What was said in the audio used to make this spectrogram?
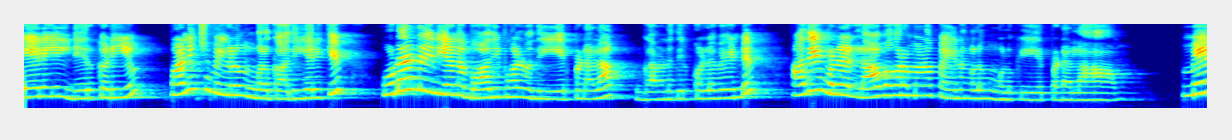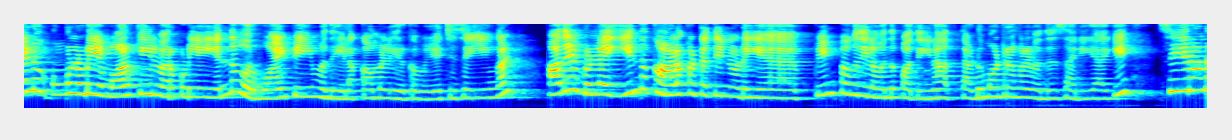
வேலையில் நெருக்கடியும் பணிச்சுமைகளும் உங்களுக்கு அதிகரிக்கும். உடல் ரீதியான பாதிப்புகள் வந்து ஏற்படலாம். கவனத்தில் கொள்ள வேண்டும். அதே போல் லாபகரமான பயணங்களும் உங்களுக்கு ஏற்படலாம். மேலும் உங்களுடைய வாழ்க்கையில் வரக்கூடிய எந்த ஒரு வாய்ப்பையும் வந்து இழக்காமல் இருக்க முயற்சி செய்யுங்கள். அதே போல் இந்த காலகட்டத்தினுடைய பின்பகுதியில் வந்து பார்த்தீங்கன்னா தடுமாற்றங்கள் வந்து சரியாகி சீரான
